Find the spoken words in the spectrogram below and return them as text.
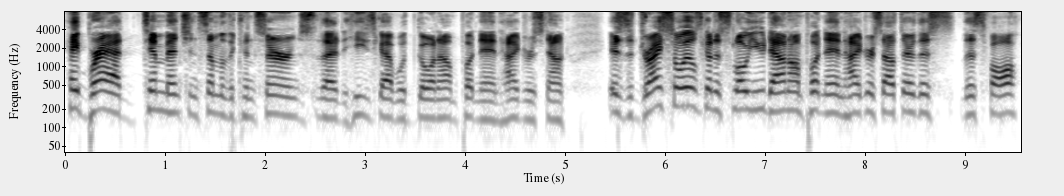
Hey, Brad, Tim mentioned some of the concerns that he's got with going out and putting anhydrous down. Is the dry soils going to slow you down on putting anhydrous out there this this fall?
